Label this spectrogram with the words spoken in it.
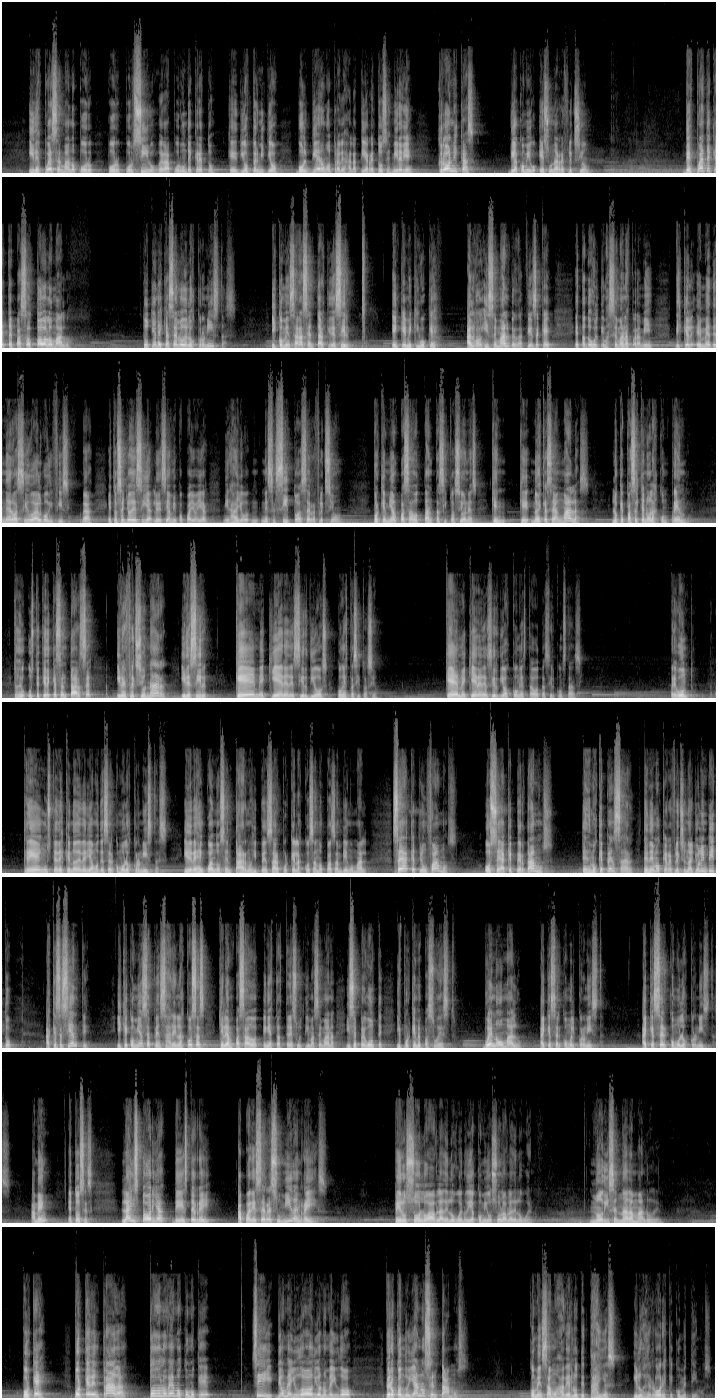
Y después, hermano, por, por, por Ciro, ¿verdad? Por un decreto que Dios permitió, volvieron otra vez a la tierra. Entonces, mire bien, crónicas, diga conmigo, es una reflexión. Después de que te pasó todo lo malo, tú tienes que hacer lo de los cronistas y comenzar a sentarte y decir, ¿en qué me equivoqué? Algo hice mal, ¿verdad? Fíjense que estas dos últimas semanas para mí, es que el mes de enero ha sido algo difícil, ¿verdad? Entonces yo decía, le decía a mi papá yo ayer, mira, yo necesito hacer reflexión porque me han pasado tantas situaciones que que no es que sean malas, lo que pasa es que no las comprendo. Entonces usted tiene que sentarse y reflexionar y decir, ¿qué me quiere decir Dios con esta situación? ¿Qué me quiere decir Dios con esta otra circunstancia? Pregunto, ¿creen ustedes que no deberíamos de ser como los cronistas y de vez en cuando sentarnos y pensar por qué las cosas nos pasan bien o mal? Sea que triunfamos o sea que perdamos, tenemos que pensar, tenemos que reflexionar. Yo le invito a que se siente y que comience a pensar en las cosas que le han pasado en estas tres últimas semanas y se pregunte, ¿y por qué me pasó esto? Bueno o malo, hay que ser como el cronista. Hay que ser como los cronistas. Amén. Entonces, la historia de este rey aparece resumida en Reyes, pero solo habla de lo bueno. Diga conmigo, solo habla de lo bueno. No dice nada malo de él. ¿Por qué? Porque de entrada todo lo vemos como que, sí, Dios me ayudó, Dios no me ayudó, pero cuando ya nos sentamos, comenzamos a ver los detalles y los errores que cometimos.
